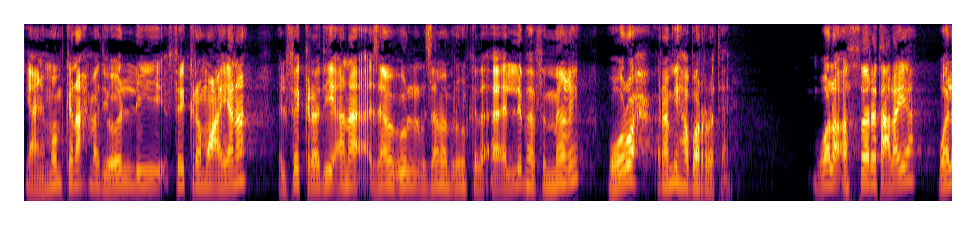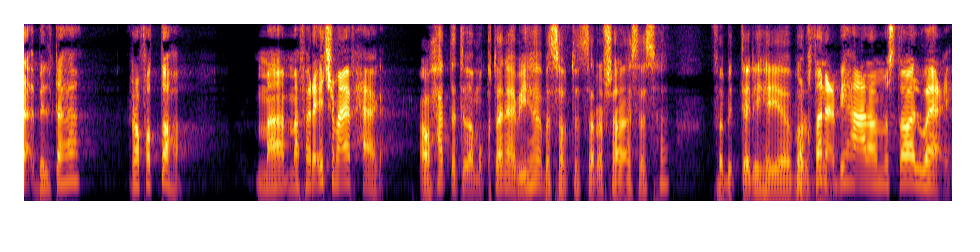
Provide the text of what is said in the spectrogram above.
يعني ممكن أحمد يقول لي فكرة معينة الفكرة دي أنا زي ما بقول زي ما بنقول كده أقلبها في دماغي وأروح راميها بره تاني. ولا أثرت عليا ولا قبلتها رفضتها. ما ما فرقتش معايا في حاجة. أو حتى تبقى مقتنع بيها بس ما بتتصرفش على أساسها فبالتالي هي برضه مقتنع بيها على المستوى الواعي.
